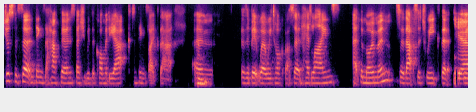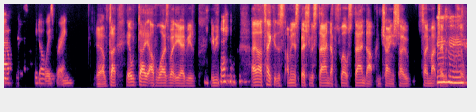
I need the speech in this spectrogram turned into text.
just for certain things that happen, especially with the comedy act and things like that. Um, mm-hmm. There's a bit where we talk about certain headlines at the moment. So that's a tweak that yeah. we'd, always, we'd always bring. Yeah, it'll date, it'll date otherwise. But yeah, if you, if you, and I take it. This, I mean, especially with stand up as well. Stand up can change so so much mm-hmm. so,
